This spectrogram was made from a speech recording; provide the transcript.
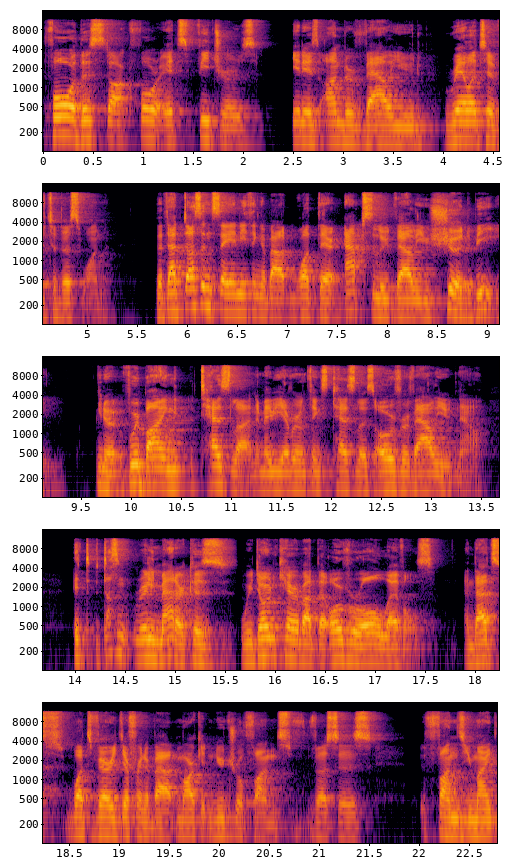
for this stock, for its features, it is undervalued relative to this one. But that doesn't say anything about what their absolute value should be. You know, if we're buying Tesla and maybe everyone thinks Tesla is overvalued now, it doesn't really matter because we don't care about the overall levels. And that's what's very different about market neutral funds versus funds you might,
